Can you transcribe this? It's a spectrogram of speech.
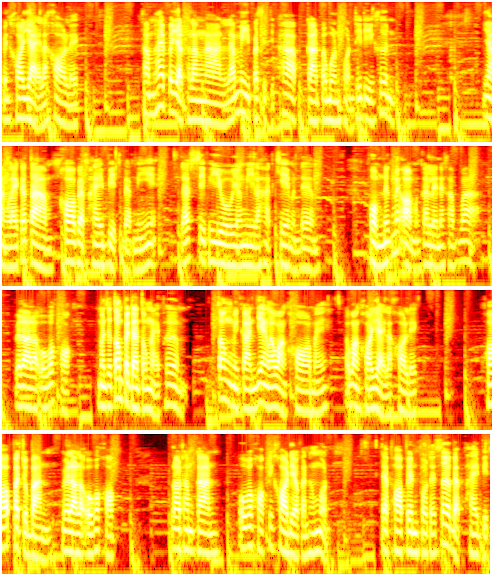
เป็นคอใหญ่และคอเล็ก ทำให้ประหยัดพลังงานและมีประสิทธิภาพการประมวลผลที่ดีขึ้น อย่างไรก็ตามคอแบบไฮบริดแบบนี้ และ CPU ยังมีรหัส K เหมือนเดิม ผมนึกไม่ออกเหมือนกันเลยนะครับว่า เวลาเรา overclock มันจะต้องไปดันตรงไหนเพิ่ม ต้องมีการแย่งระหว่างคอไหม ระหว่างคอใหญ่และคอเล็ก เพราะปัจจุบันเวลาเรา overclock เราทำการ overclock ที่คอเดียวกันทั้งหมด แต่พอเป็นโปรเซสเซอร์แบบไฮบริด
